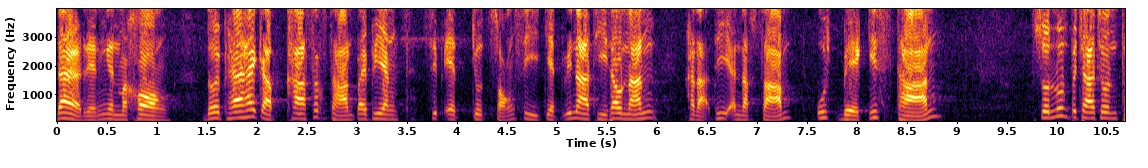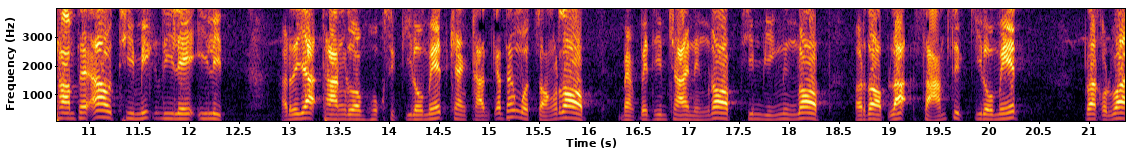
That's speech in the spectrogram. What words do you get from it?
ได้เหรียญเงินมาครอง โดยแพ้ให้กับคาซัคสถานไปเพียง 11.247 วินาทีเท่านั้น ขณะที่อันดับ 3 อุซเบกิสถาน ส่วนรุ่นประชาชนไทม์ไทอัลทีมิกรีเลย์อีลิตระยะทางรวม 60 กิโลเมตร แข่งขันกันทั้งหมด 2 รอบ แบ่งเป็นทีมชาย 1 รอบ ทีมหญิง 1 รอบ รอบละ 30 กิโลเมตร ปรากฏว่า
